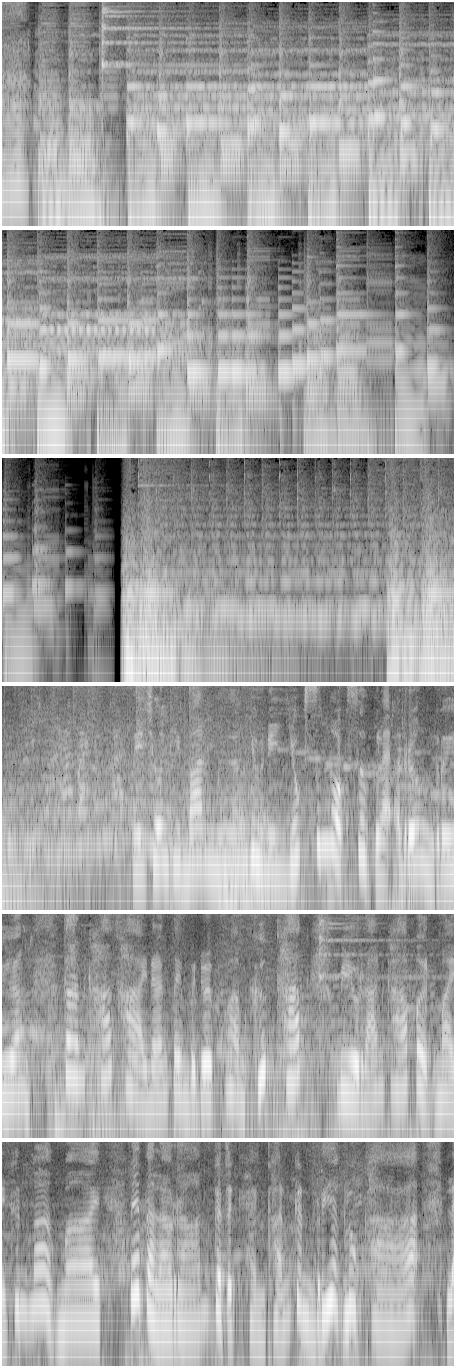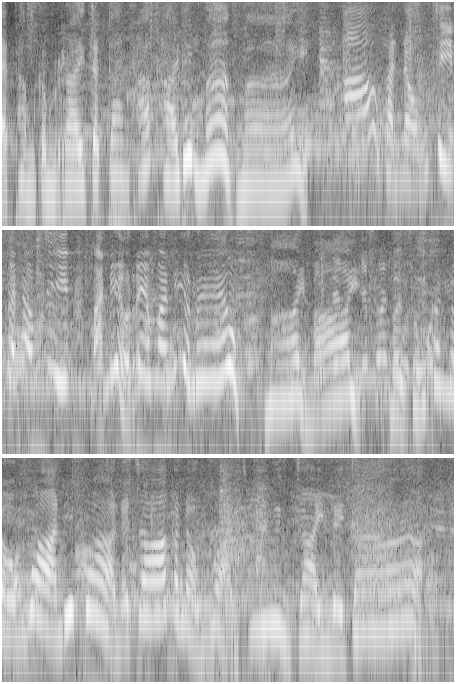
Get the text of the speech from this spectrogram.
ะ ในช่วงที่บ้านเมืองอยู่ในยุคสงบสุขและรุ่งเรือง การค้าขายนั้นเต็มไปด้วยความคึกคัก มีร้านค้าเปิดใหม่ขึ้นมากมาย ในแต่ละร้านก็จะแข่งขันกันเรียกลูกค้า และทำกำไรจากการค้าขายได้มากมายอ้าวขนมจีบขนมจีบมานี่เร็วมานี่เร็ว ไม่ไม่มาซื้อขนมหวานดีกว่านะจ้าขนมหวานชื่นใจเลยจ้า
